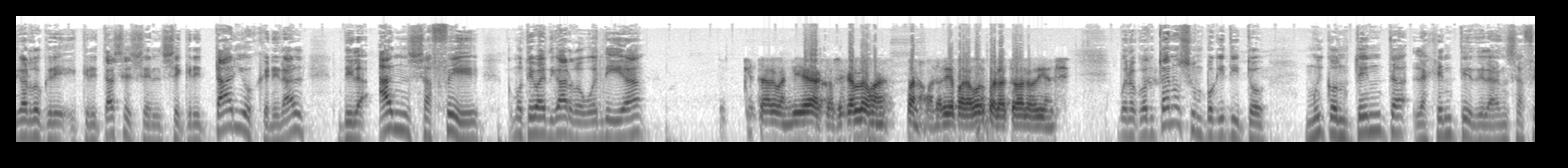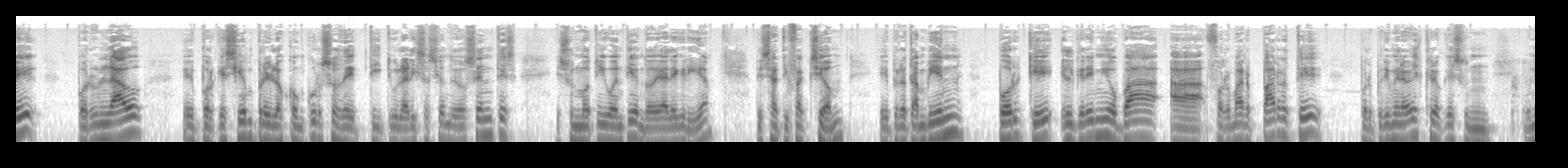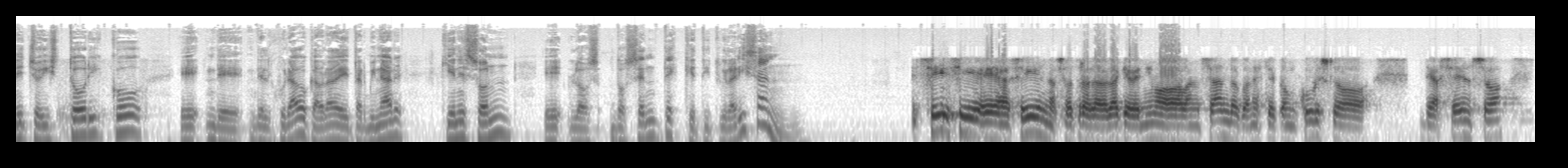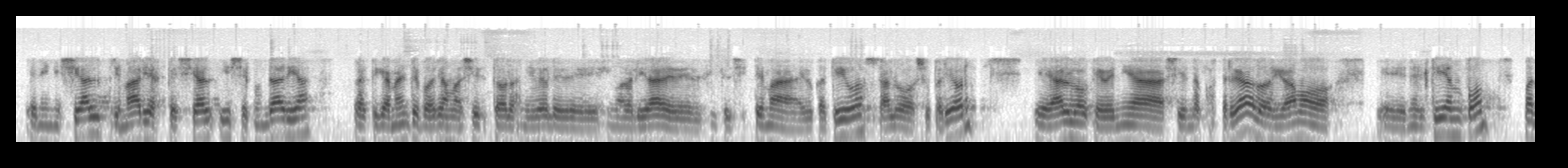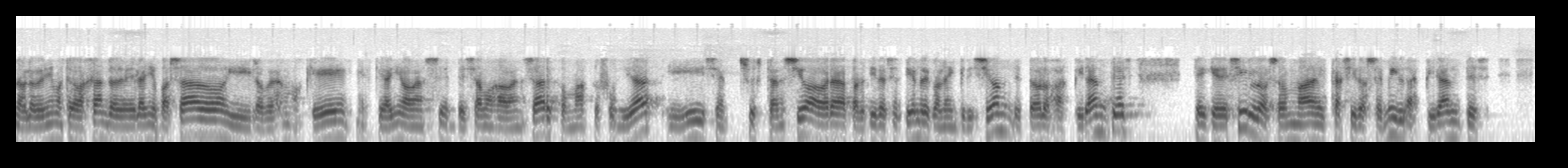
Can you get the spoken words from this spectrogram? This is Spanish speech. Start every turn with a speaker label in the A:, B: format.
A: Edgardo Cretaz es el secretario general de la ANSAFE. ¿Cómo te va, Edgardo? Buen día.
B: ¿Qué tal? Buen día, José Carlos. Bueno, buenos días para vos, para toda la audiencia.
A: Bueno, contanos un poquitito. Muy contenta la gente de la ANSAFE, por un lado, eh, porque siempre los concursos de titularización de docentes es un motivo, entiendo, de alegría, de satisfacción, eh, pero también porque el gremio va a formar parte, por primera vez creo que es un, un hecho histórico eh, de, del jurado que habrá de determinar quiénes son eh, los docentes que titularizan.
B: Sí, sí, es así. Nosotros la verdad que venimos avanzando con este concurso de ascenso en inicial, primaria, especial y secundaria prácticamente podríamos decir todos los niveles de y modalidades del, sistema educativo, salvo superior, eh, algo que venía siendo postergado, digamos, eh, en el tiempo. Bueno, lo venimos trabajando desde el año pasado y lo vemos que este año empezamos a avanzar con más profundidad y se sustanció ahora a partir de septiembre con la inscripción de todos los aspirantes, hay que decirlo, son más de casi 12.000 aspirantes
